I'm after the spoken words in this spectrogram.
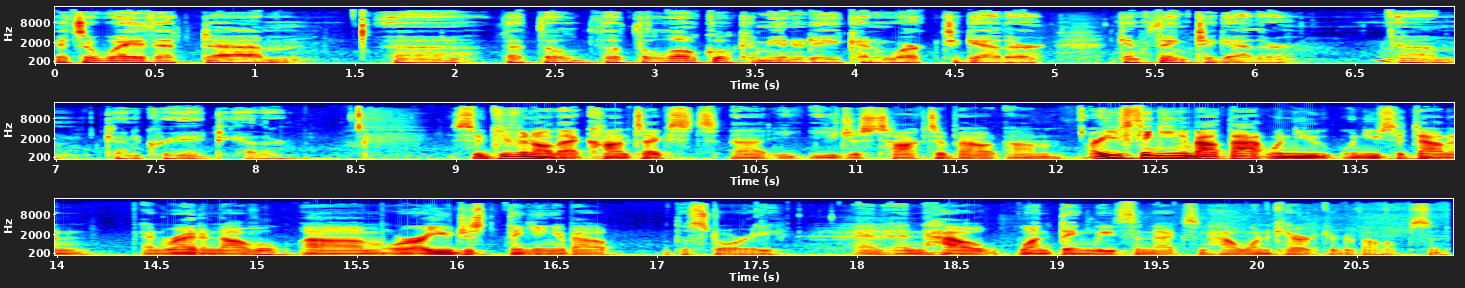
it's a way that um, uh, that the that the local community can work together, can think together, um, can create together. So, given all that context uh, you just talked about, um, are you thinking about that when you when you sit down and, and write a novel, um, or are you just thinking about the story and, and how one thing leads to the next and how one character develops? And...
